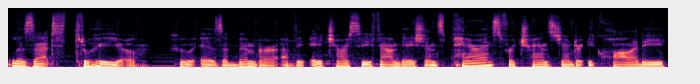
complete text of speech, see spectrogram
Lizette Trujillo who is a member of the HRC Foundation's Parents for Transgender Equality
